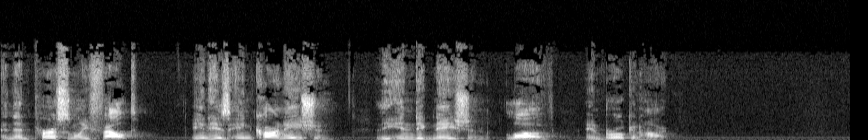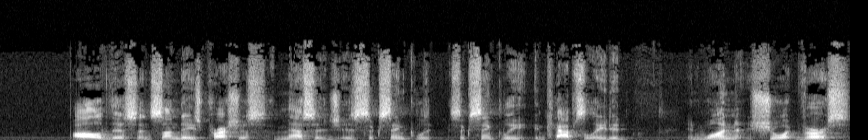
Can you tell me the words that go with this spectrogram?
and then personally felt in his incarnation the indignation, love, and broken heart. All of this in Sunday's precious message is succinctly, succinctly encapsulated in one short verse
